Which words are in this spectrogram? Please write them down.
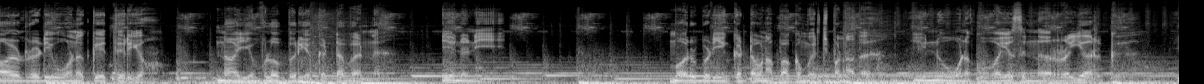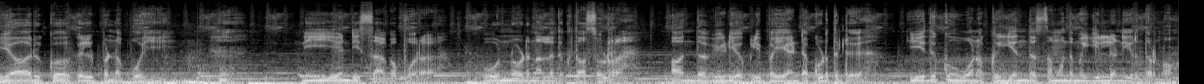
ஆல்ரெடி உனக்கே தெரியும். நான் எவ்வளோ பெரிய கெட்டவன்னு. என்ன நீ மறுபடியும் கெட்டவனா பார்க்க முயற்சி பண்ணாத. இன்னும் உனக்கு வயசு நிறைய இருக்கு. யாருக்கோ ஹெல்ப் பண்ண போய் நீ ஏண்டி சாக போற? உன்னோட நல்லதுக்கு தான் சொல்றேன். அந்த வீடியோ கிளிப்பை என்கிட்ட கொடுத்துட்டு இதுக்கும் உனக்கு எந்த சம்மந்தமும் இல்லைன்னு இருந்துடணும்.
